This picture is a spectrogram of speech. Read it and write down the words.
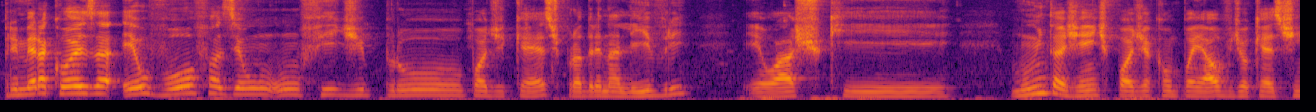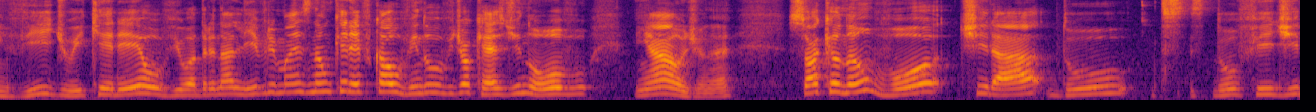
Primeira coisa, eu vou fazer um, um feed pro podcast, pro Adrena Livre. Eu acho que muita gente pode acompanhar o videocast em vídeo e querer ouvir o Adrena Livre, mas não querer ficar ouvindo o videocast de novo em áudio, né? Só que eu não vou tirar do, do feed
